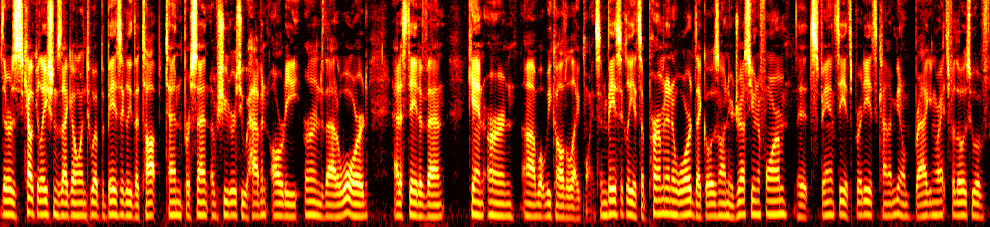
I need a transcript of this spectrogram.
There's calculations that go into it, but basically, the top 10% of shooters who haven't already earned that award at a state event can earn uh, what we call the leg points. And basically, it's a permanent award that goes on your dress uniform. It's fancy, it's pretty, it's kind of you know bragging rights for those who have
